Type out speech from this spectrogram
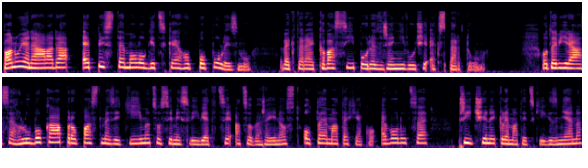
Panuje nálada epistemologického populismu, ve které kvasí podezření vůči expertům. Otevírá se hluboká propast mezi tím, co si myslí vědci a co veřejnost o tématech jako evoluce, příčiny klimatických změn,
